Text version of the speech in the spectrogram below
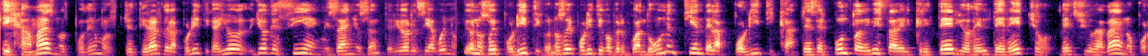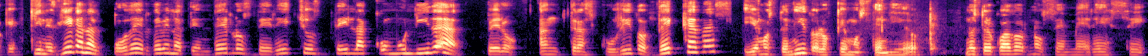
y jamás nos podemos retirar de la política. Yo, yo decía en mis años anteriores, decía, bueno, yo no soy político, no soy político, pero cuando uno entiende la política desde el punto de vista del criterio, del derecho del ciudadano, porque quienes llegan al poder deben atender los derechos de la comunidad, pero han transcurrido décadas y hemos tenido lo que hemos tenido. Nuestro Ecuador no se merece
